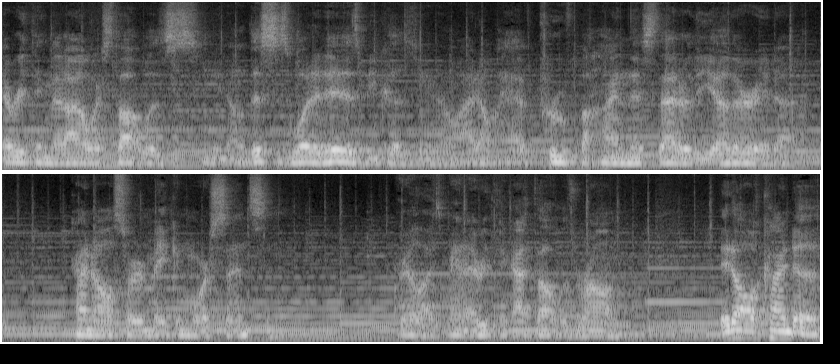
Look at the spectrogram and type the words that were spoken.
everything that I always thought was you know this is what it is because you know I don't have proof behind this, that, or the other. It uh, kind of all started making more sense and realized, man, everything I thought was wrong. It all kind of,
